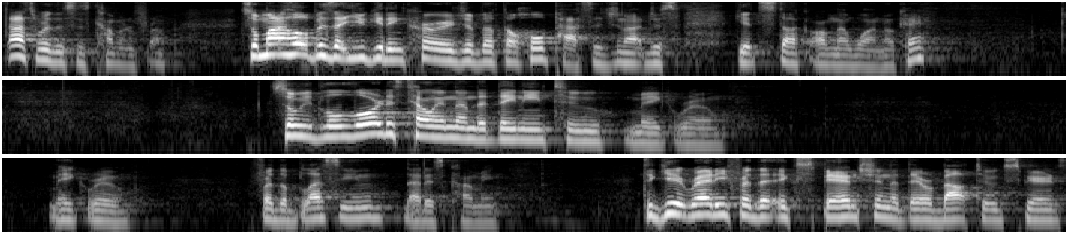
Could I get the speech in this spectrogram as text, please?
That's where this is coming from. So, my hope is that you get encouraged about the whole passage, not just get stuck on the one, okay? So the Lord is telling them that they need to make room. Make room for the blessing that is coming. To get ready for the expansion that they're about to experience.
